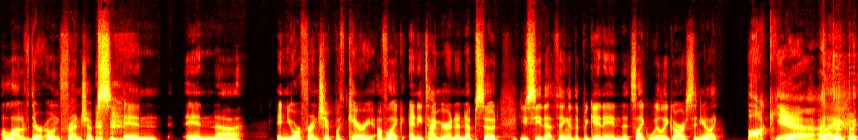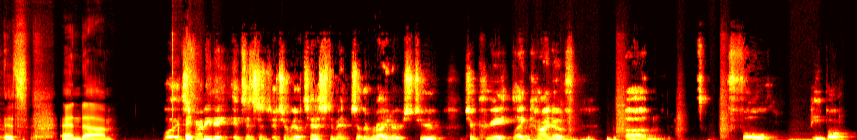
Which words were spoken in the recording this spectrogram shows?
a lot of their own friendships in in uh, in your friendship with Carrie. Of like, anytime you're in an episode, you see that thing at the beginning that's like Willie Garson. You're like, fuck yeah, Yeah. like it's and um, Well, it's It- funny. They, it's it's a, it's a real testament to the writers too to create like kind of um, full people.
